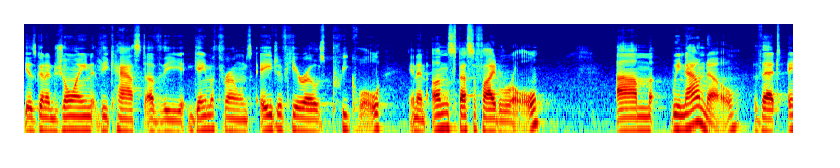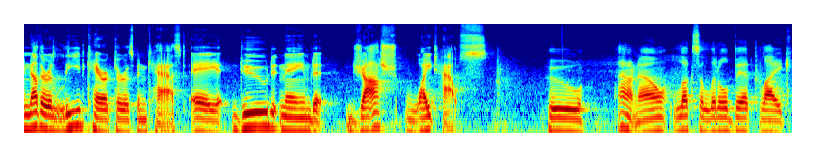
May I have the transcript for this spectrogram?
is going to join the cast of the Game of Thrones Age of Heroes prequel in an unspecified role. Um, we now know that another lead character has been cast, a dude named Josh Whitehouse, who, I don't know, looks a little bit like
